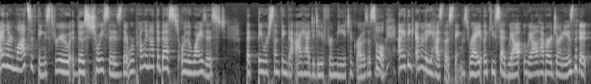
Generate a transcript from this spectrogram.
I learned lots of things through those choices that were probably not the best or the wisest, but they were something that I had to do for me to grow as a soul. And I think everybody has those things, right? Like you said, we all we all have our journeys that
